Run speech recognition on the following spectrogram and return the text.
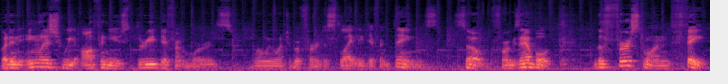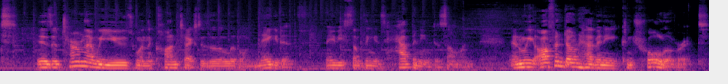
But in English, we often use three different words when we want to refer to slightly different things. So, for example, the first one, fate, is a term that we use when the context is a little negative. Maybe something is happening to someone, and we often don't have any control over it.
